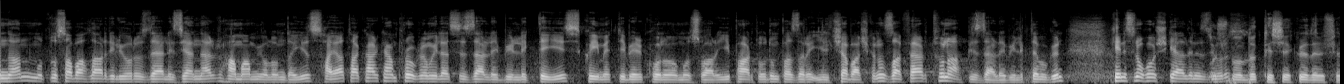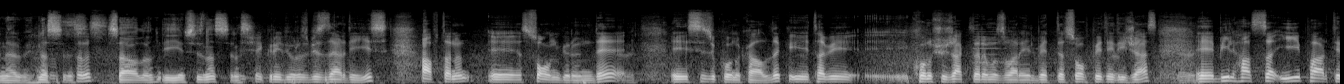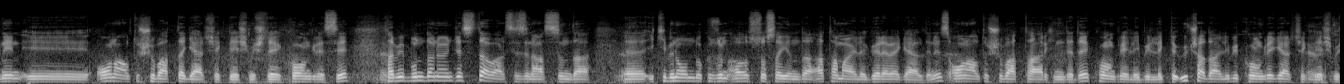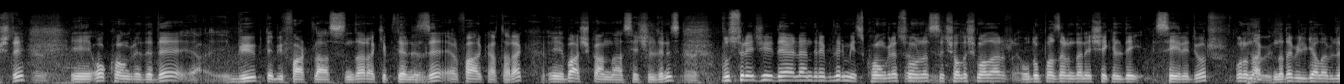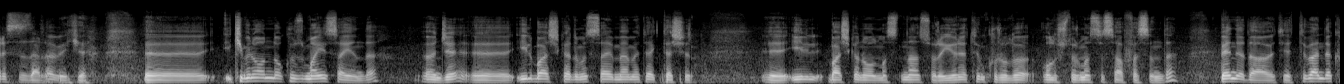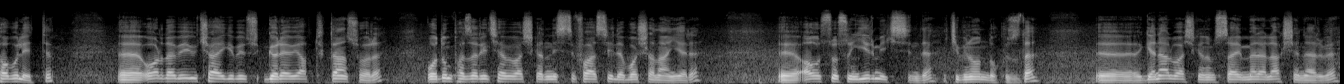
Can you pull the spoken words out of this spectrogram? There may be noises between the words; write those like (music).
Yanından mutlu sabahlar diliyoruz değerli izleyenler. Hamam yolundayız. Hayat Akarken programıyla sizlerle birlikteyiz. Kıymetli bir konuğumuz var. İyi Parti Odunpazarı İlçe Başkanı Zafer Tuna bizlerle birlikte bugün. Kendisine hoş geldiniz diyoruz. Hoş bulduk. Teşekkür ederim Şener Bey. Nasılsınız? Nasılsınız? Sağ olun. İyiyim. Siz nasılsınız? Teşekkür ediyoruz. Bizler de iyiyiz. Haftanın e, son gününde e, sizi konuk aldık. E, tabii konuşacaklarımız var elbette. Sohbet edeceğiz. E, bilhassa İyi Parti'nin e, 16 Şubat'ta gerçekleşmişti kongresi. Tabii bundan öncesi de var sizin aslında. E, 2019'un Ağustos ayında atamayla göreve geldiniz. 16 Şubat tarihinde de kongreyle birlikte 3 adaylı bir kongre gerçekleşmişti. E, o kongrede de e, büyük de bir farklı aslında rakiplerinize fark atarak e, başkanlığa seçildiniz. Bu süreci değerlendirebilir miyiz? Kongre sonrası çalışmalar Odunpazarı'nda ne şekilde seyrediyor? Bunun Tabii hakkında da bilgi alabiliriz sizlerden. Tabii ki. Ee, 2019 Mayıs ayında önce e, il başkanımız Sayın Mehmet Ektaş'ın e, il başkanı olmasından sonra yönetim kurulu oluşturması safhasında ben de davet etti. Ben de kabul ettim. Ee, orada bir 3 ay gibi görev yaptıktan sonra Odunpazarı ilçe başkanının istifasıyla boşalan yere e, Ağustos'un 22'sinde 2019'da e, Genel Başkanımız Sayın Meral Akşener ve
